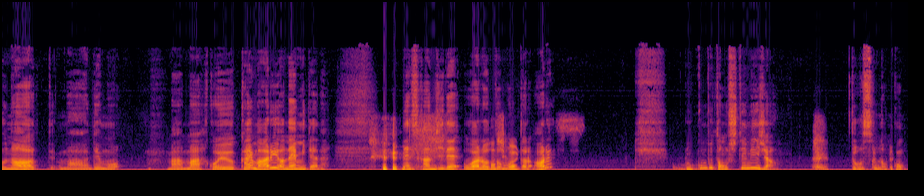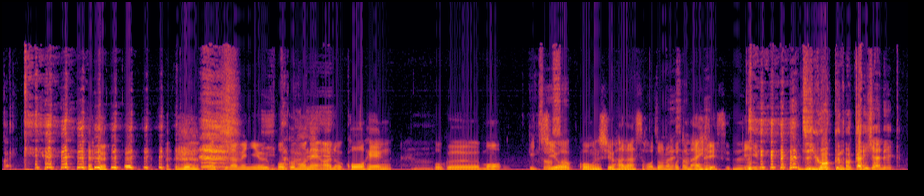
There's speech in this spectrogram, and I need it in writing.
うなって、まあでも、まあまあ、こういう回もあるよね、みたいな、ね、感じで終わろうと思ったら、あれ？録音ボタン押してねえじゃん。どうすんの？今回。まあちなみに僕もね、あの後編、うん僕も一応今週話すほどのことないですっていう。地獄の回じゃねえか。うん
